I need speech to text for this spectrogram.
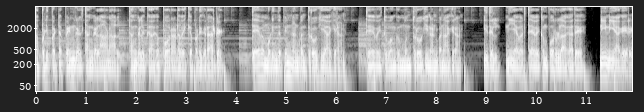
அப்படிப்பட்ட பெண்கள் தங்கள் ஆனால் தங்களுக்காக போராட வைக்கப்படுகிறார்கள். தேவை முடிந்த பின் நண்பன் துரோகியாகிறான். தேவை துவங்கும் முன் துரோகி நண்பனாகிறான். இதில் நீ எவர் தேவைக்கும் பொருளாகாதே. நீ நீயாக இரு.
